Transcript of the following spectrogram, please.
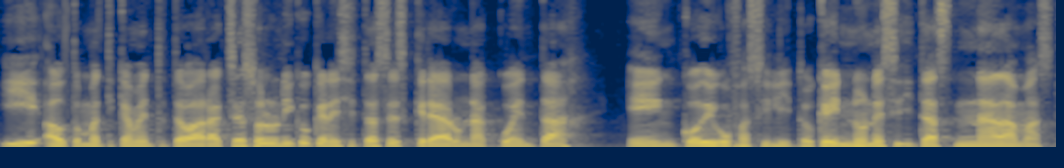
y automáticamente te va a dar acceso. Lo único que necesitas es crear una cuenta en código facilito, ¿ok? No necesitas nada más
